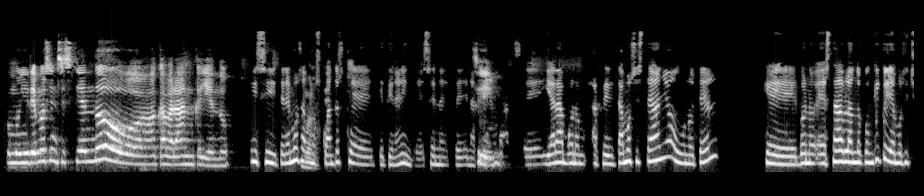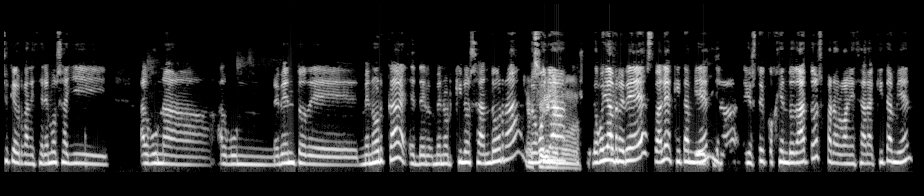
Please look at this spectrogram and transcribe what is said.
como iremos insistiendo, acabarán cayendo. Y sí, tenemos a Bueno. unos cuantos que, que tienen interés en, en Sí. Y ahora, bueno, acreditamos este año un hotel que, bueno, he estado hablando con Kiko y hemos dicho que organizaremos allí alguna algún evento de Menorca, eh, de los menorquinos a Andorra. Luego ya, venimos. luego ya al revés, ¿vale? Aquí también, Sí. ya, yo estoy cogiendo datos para organizar aquí también.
